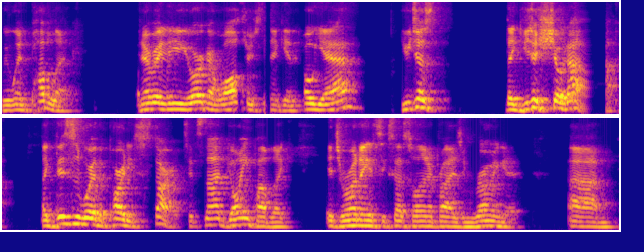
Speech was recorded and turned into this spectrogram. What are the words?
we went public, and everybody in New York on Wall Street's thinking, "Oh yeah, you just like you just showed up. Like this is where the party starts. It's not going public; it's running a successful enterprise and growing it." Um,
